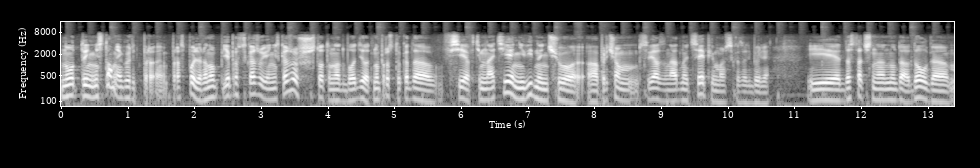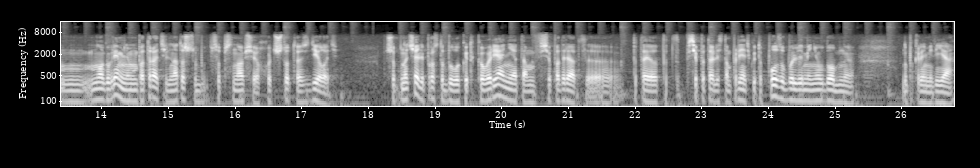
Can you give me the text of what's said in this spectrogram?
Ну, ты не стал мне говорить про, про спойлеры, ну, я просто скажу, я не скажу, что там надо было делать, но просто когда все в темноте, не видно ничего, а, причем связаны одной цепью, можно сказать, были, и достаточно, ну да, долго, много времени мы потратили на то, чтобы, собственно, вообще хоть что-то сделать. Чтобы вначале просто было какое-то ковыряние, там все подряд, э, все пытались там принять какую-то позу более-менее удобную, ну, по крайней мере, я.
